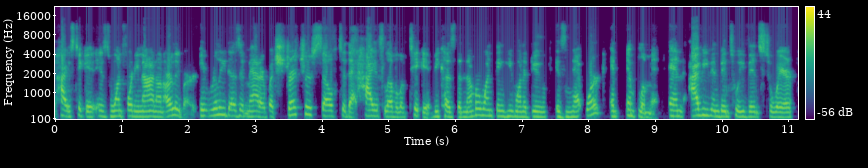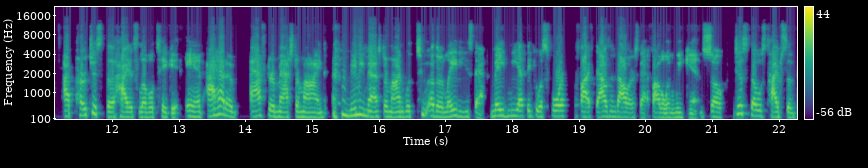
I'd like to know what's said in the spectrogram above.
highest ticket is 149 on early bird. It really doesn't matter but stretch yourself to that highest level of ticket because the number one thing you want to do is network and implement. And i've even been to events to where I purchased the highest level ticket and I had a after mastermind, mini mastermind with two other ladies that made me, I think it was four or five thousand dollars that following weekend. So just those types of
